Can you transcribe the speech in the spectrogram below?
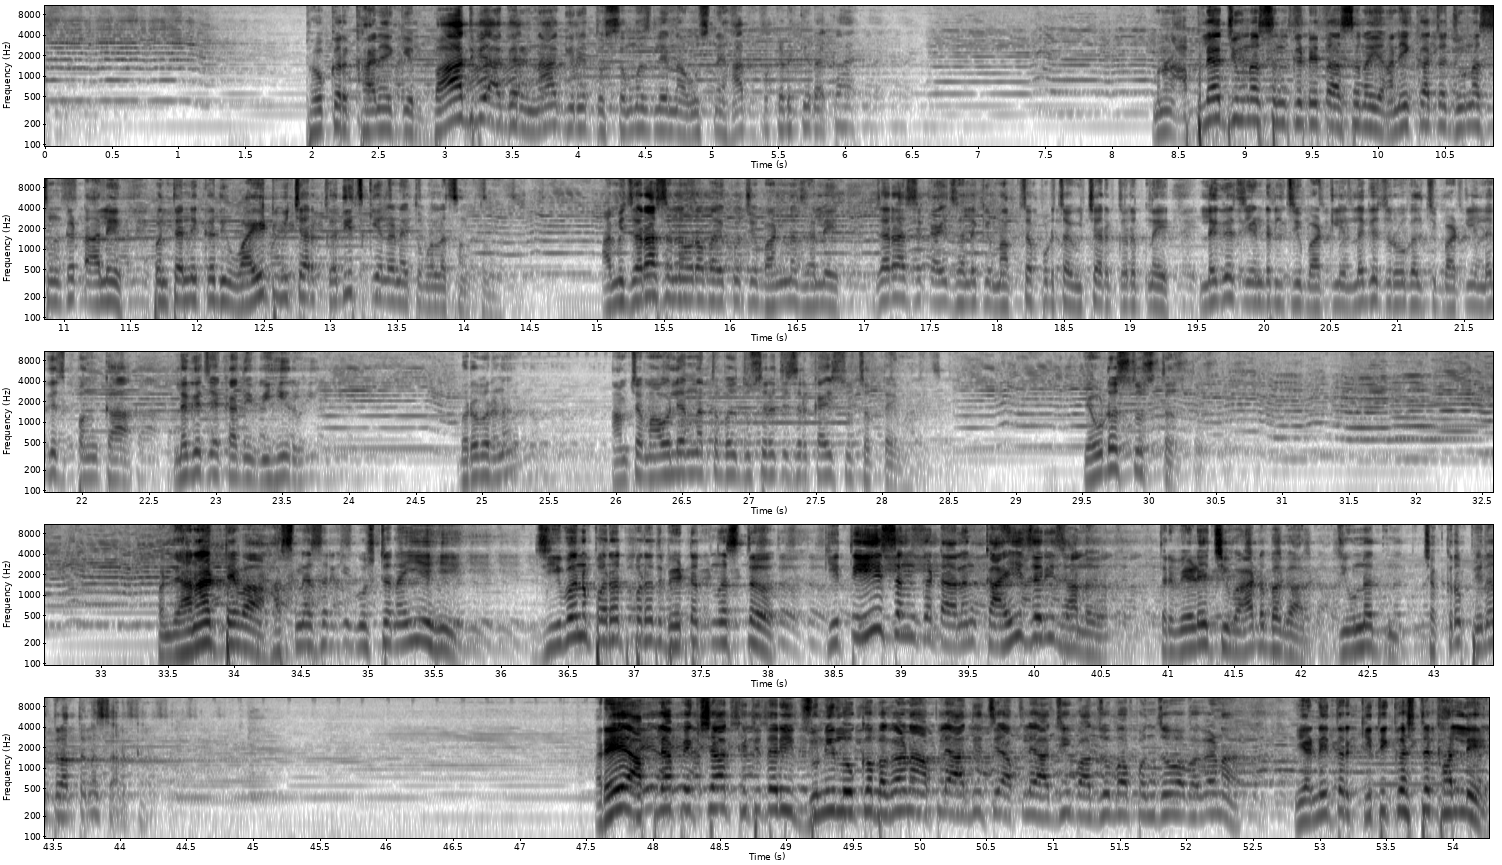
ठोकर खाने के बाद भी अगर ना गिरे तो समज लेना उसने हात पकड के रखा है. म्हणून आपल्या जीवनात संकट येतं असं नाही. अनेकाच्या जीवनात संकट आले पण त्यांनी कधी वाईट विचार कधीच केला नाही तुम्हाला सांगतो आम्ही जरासं नवरा बायकोचे भांडणं झाले जरासं काही झालं की मागचा पुढचा विचार करत नाही. लगेच एंड्रिलची बाटली लगेच रोगलची बाटली लगेच पंखा लगेच एखादी विहीर. बरोबर ना? आमच्या माऊल्यांना तर बस दुसरं तिसरं काही सुचत नाही महाराज एवढंच सुचत. पण ध्यानात ठेवा हसण्यासारखी गोष्ट नाहीये ही. जीवन परत परत भेटत नसतं. कितीही संकट आलं आणि काही जरी झालं तर वेळेची वाट बघा. जीवनात चक्र फिरत राहतं ना सारखं. अरे आपल्यापेक्षा कितीतरी जुनी लोक बघा ना. आपल्या आधीचे आपले आजी आजोबा पंजोबा बघा ना. यांनी तर किती कष्ट खाल्ले.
